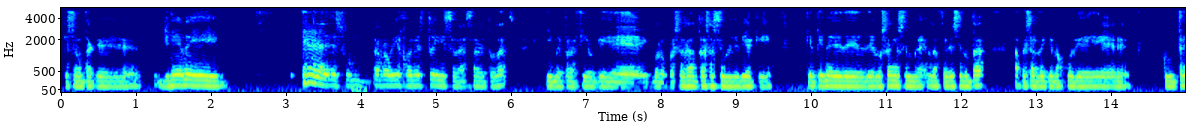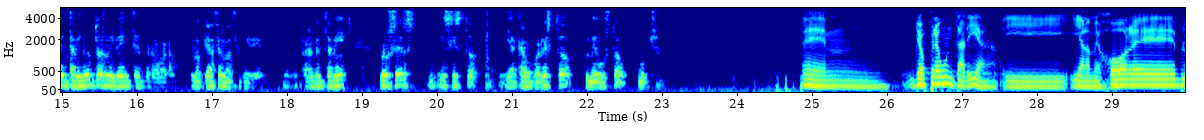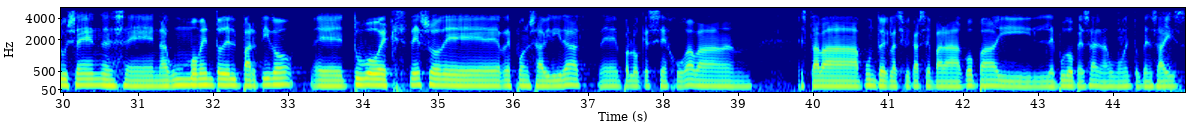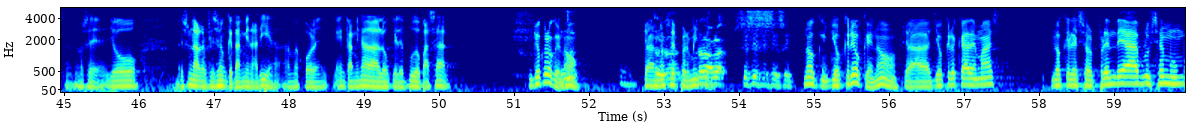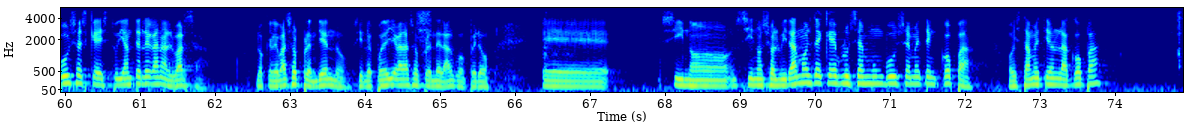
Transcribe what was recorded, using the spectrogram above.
que se nota que Junien es un perro viejo en esto y se las sabe todas. Y me pareció que, bueno, pues esa, toda esa sabiduría que, que tiene de, los años en, en la se nota, a pesar de que no juegue con 30 minutos ni 20, pero bueno, lo que hace lo hace muy bien. Realmente a mí, Blues, insisto, y acabo con esto, me gustó mucho. Eh, yo os preguntaría, y, a lo mejor eh, Bluesens en algún momento del partido eh, tuvo exceso de responsabilidad eh, por lo que se jugaba estaba a punto de clasificarse para Copa y le pudo pensar en algún momento, pensáis, no sé, yo es una reflexión que también haría, a lo mejor encaminada a lo que le pudo pasar. Yo creo que no. O sea, no, se permite. No, sí, sí, sí, sí, No, yo creo que no. O sea, yo creo que además lo que le sorprende a Bruce Mumbus es que Estudiantes le gana al Barça. Lo que le va sorprendiendo. Si le puede llegar a sorprender algo. Pero eh, si, no, si nos olvidamos de que Blues se mete en Copa o está metido en la Copa,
